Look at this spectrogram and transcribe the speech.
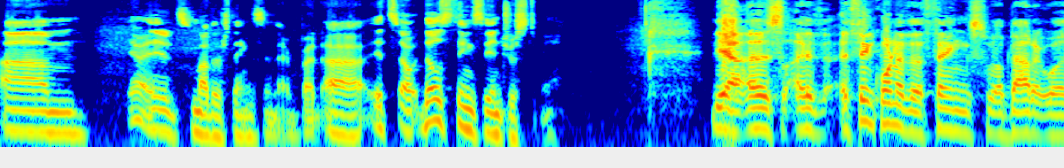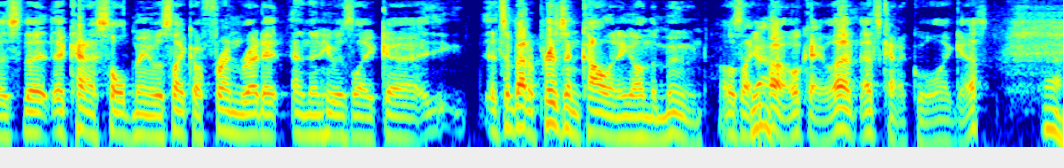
Um, yeah, and some other things in there, but uh, it's uh, those things interest me. Yeah, I, I, think one of the things about it was that that kind of sold me. It was like a friend read it, and then he was like, uh, "It's about a prison colony on the moon." I was like, yeah. "Oh, okay, well that, that's kind of cool, I guess." Yeah,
